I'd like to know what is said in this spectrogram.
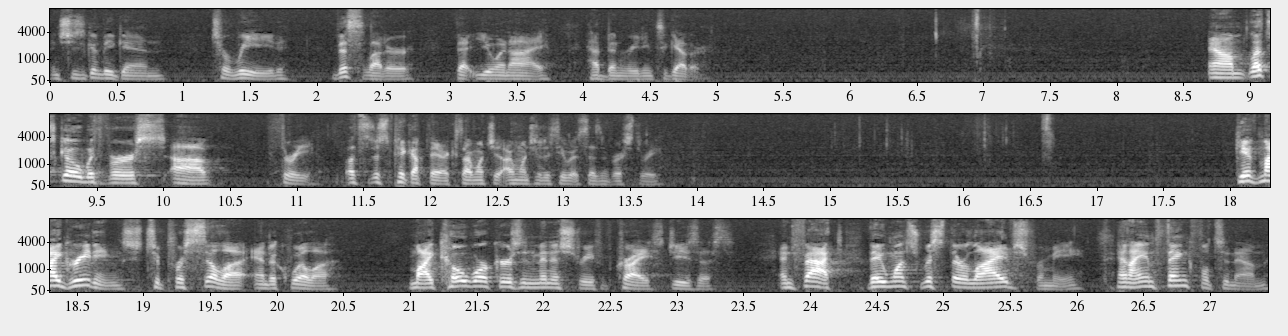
and she's going to begin to read this letter that you and I have been reading together. Um, let's go with verse uh, 3. Let's just pick up there because I, want you, I want you to see what it says in verse 3. Give my greetings to Priscilla and Aquila, my co workers in ministry of Christ Jesus. In fact, they once risked their lives for me, and I am thankful to them,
